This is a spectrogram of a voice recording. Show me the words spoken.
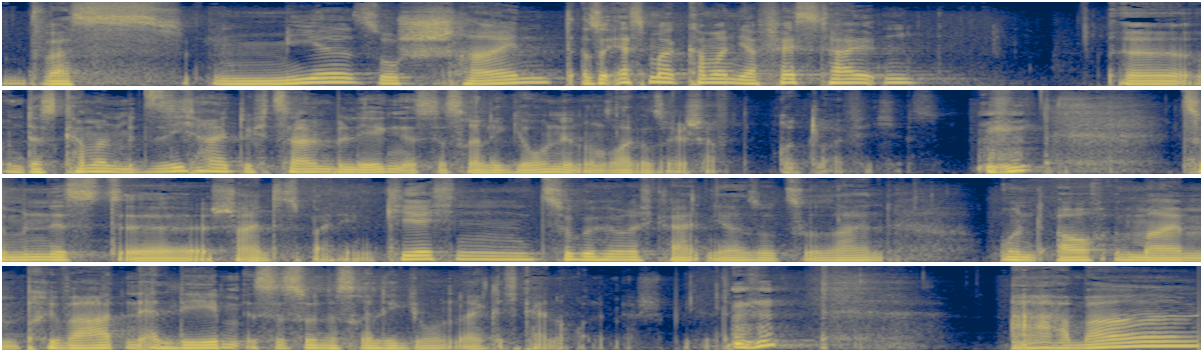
was mir so scheint, also erstmal kann man ja festhalten, äh, und das kann man mit Sicherheit durch Zahlen belegen, ist, dass Religion in unserer Gesellschaft rückläufig ist. Mhm. Zumindest äh, scheint es bei den Kirchenzugehörigkeiten ja so zu sein. Und auch in meinem privaten Erleben ist es so, dass Religion eigentlich keine Rolle mehr spielt. Mhm. Aber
